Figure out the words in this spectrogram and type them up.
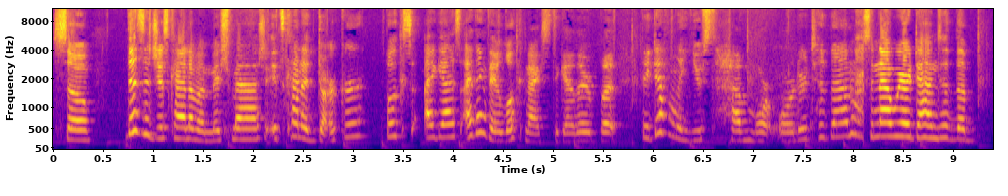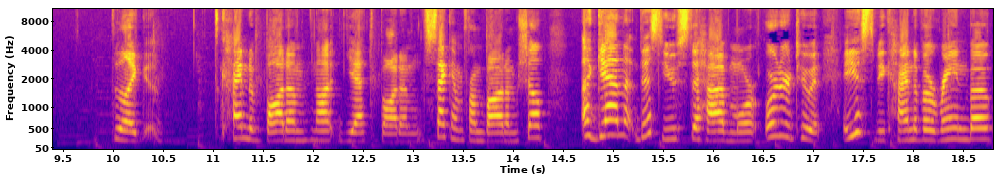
So this is just kind of a mishmash. It's kind of darker books, I guess. I think they look nice together, but they definitely used to have more order to them. So now we are down to the, like, kind of bottom, not yet bottom, second from bottom shelf. Again, this used to have more order to it. It used to be kind of a rainbow,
